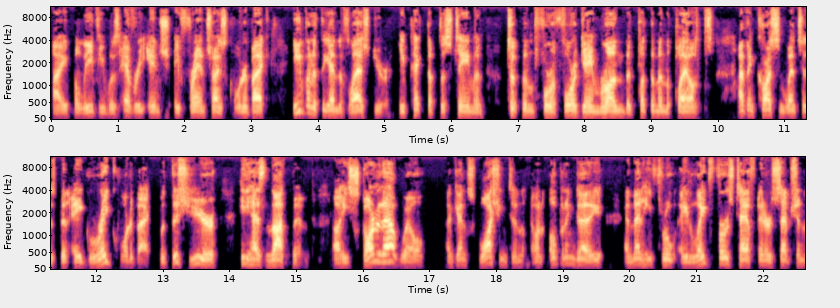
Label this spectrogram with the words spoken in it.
I believe he was every inch a franchise quarterback. Even at the end of last year, he picked up this team and took them for a four game run that put them in the playoffs. I think Carson Wentz has been a great quarterback, but this year he has not been. Uh, he started out well against Washington on opening day, and then he threw a late first half interception,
